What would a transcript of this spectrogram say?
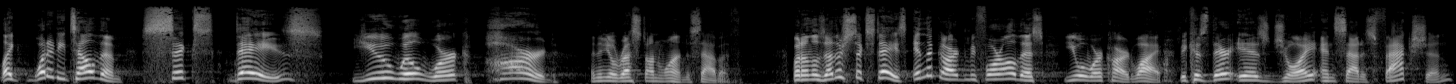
Like, what did he tell them? Six days you will work hard and then you'll rest on one, the Sabbath. But on those other six days in the garden before all this, you will work hard. Why? Because there is joy and satisfaction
